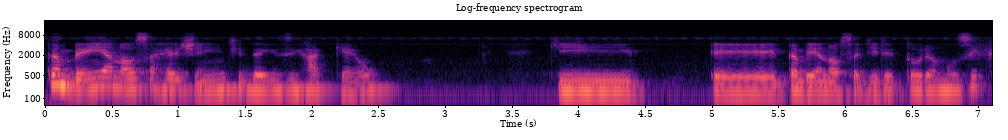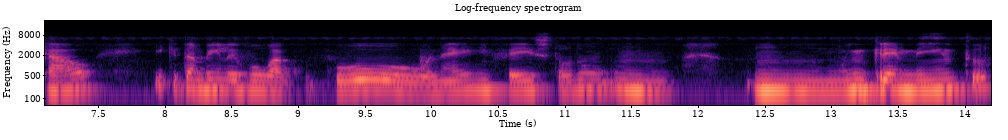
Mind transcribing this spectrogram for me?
também a nossa regente, Deise Raquel, que é, também é nossa diretora musical e que também levou a Gogô, né, e fez todo um, um, um incremento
